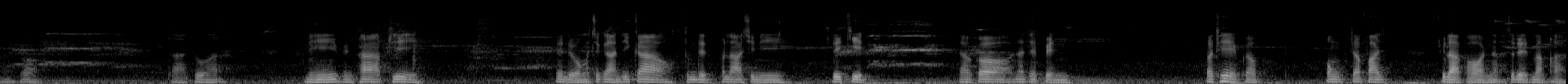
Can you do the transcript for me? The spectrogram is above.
แล้วก็สาธุฮะนี่เป็นภาพที่ในหลวงรัชกาลที่ 9 สมเด็จพระราชินีสิริกิติ์แล้วก็น่าจะเป็นพระเทพกับองค์เจ้าฟ้าจุฬาภรณ์นะเสด็จมากับ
